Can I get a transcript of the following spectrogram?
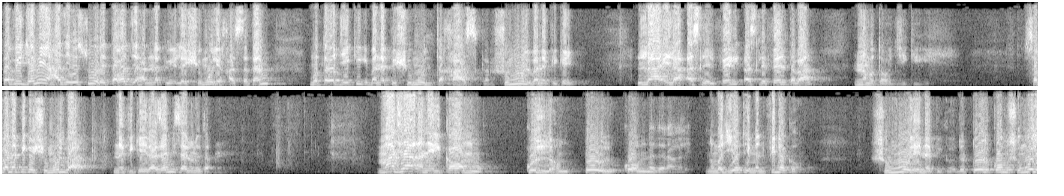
ففي جميع هذه الصور توجه النفي الى الشمول خاصه متوجه کی بنا په شمول ته خاص کر شمول بنا په کی لا الى اصل الفعل اصل فعل تبع نه متوجه کی سبا نه په شمول با نه په کی راځي مثالونه ته ما جاء ان القوم كلهم طول قوم نظر اغله نو مجیت منفی نه کو شمول نه پیګو د ټول قوم شمول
